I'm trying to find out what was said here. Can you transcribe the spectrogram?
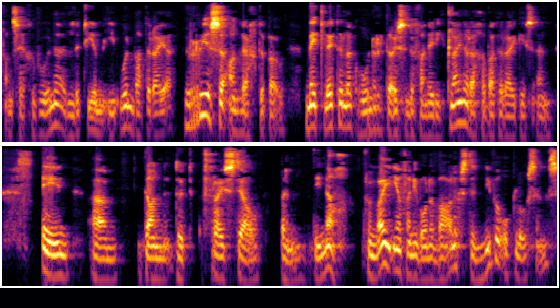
van sy gewone lithium-ion batterye reuse aanlegte bou met letterlik honderdduisende van hierdie kleinerige batterytjies in en ehm um, dan dit vrystel in die nag. Vir my een van die wonderbaarlikste nuwe oplossings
